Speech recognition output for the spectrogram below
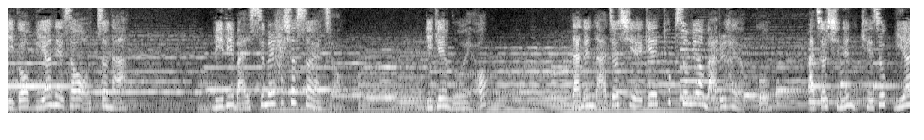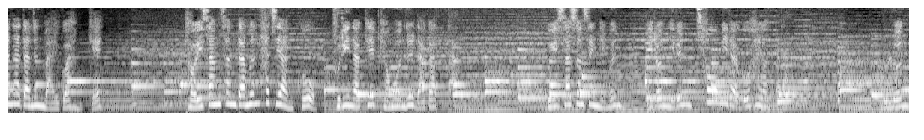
이거 미안해서 어쩌나. 미리 말씀을 하셨어야죠. 이게 뭐예요? 나는 아저씨에게 톡 쏘며 말을 하였고, 아저씨는 계속 미안하다는 말과 함께 더 이상 상담은 하지 않고 불이 나게 병원을 나갔다. 의사 선생님은 이런 일은 처음이라고 하였다. 물론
